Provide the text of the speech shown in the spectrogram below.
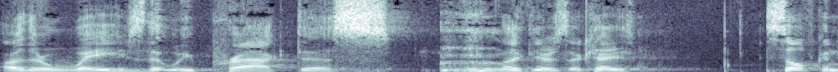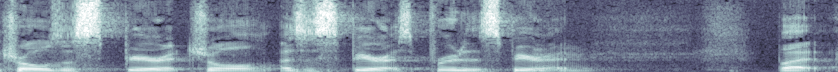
are there ways that we practice, like, there's, okay, self control is a spiritual, as a spirit, as fruit of the spirit, mm-hmm. but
